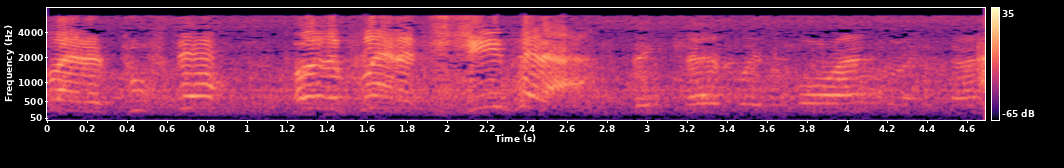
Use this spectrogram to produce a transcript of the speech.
planet Poof there, or the planet Jupiter? Think carefully before answering, sir.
